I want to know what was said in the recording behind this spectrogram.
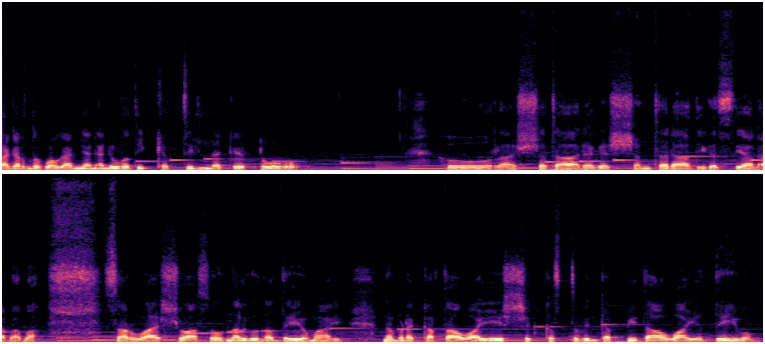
തകർന്നു പോകാൻ ഞാൻ അനുവദിക്കത്തില്ല കേട്ടോ. ഓ രാഷതാരകശന്ധരാധികസ്യാലബ സർവാശ്വാസവും നൽകുന്ന ദൈവമായി നമ്മുടെ കർത്താവായ യേശു ക്രിസ്തുവിന്റെ പിതാവായ ദൈവം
